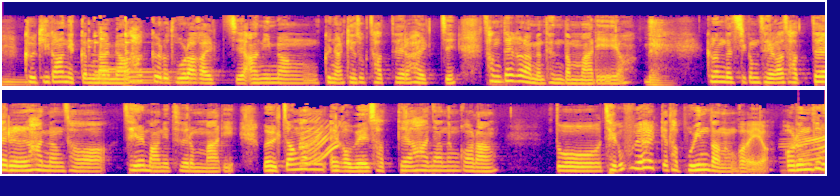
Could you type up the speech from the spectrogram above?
음. 그 기간이 끝나면 학교로 돌아갈지 아니면 그냥 계속 자퇴를 할지 선택을 하면 된단 말이에요. 네. 그런데 지금 제가 자퇴를 하면서 제일 많이 들은 말이 멀쩡한 애가 왜 자퇴하냐는 거랑 또 제가 후회할 게 다 보인다는 거예요. 어른들이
